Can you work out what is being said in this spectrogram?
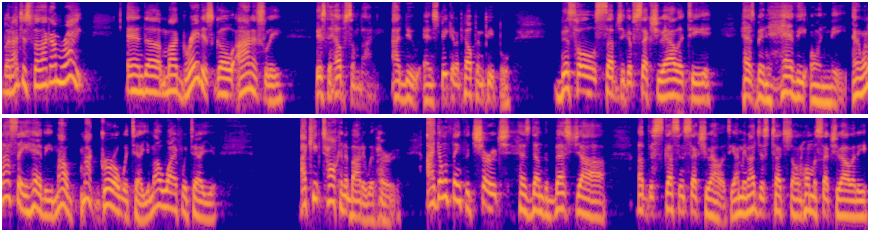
but I just feel like I'm right. And uh, my greatest goal, honestly, is to help somebody. I do. And speaking of helping people, this whole subject of sexuality has been heavy on me. And when I say heavy, my my girl would tell you, my wife would tell you, I keep talking about it with her. I don't think the church has done the best job of discussing sexuality. I mean, I just touched on homosexuality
